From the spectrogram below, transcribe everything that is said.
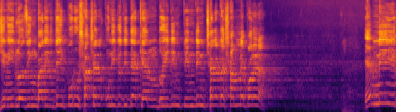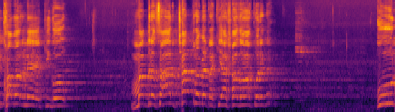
যিনি লজিং বাড়ির যেই পুরুষ আছেন, উনি যদি দেখেন দুই দিন, তিন দিন ছেলেটা সামনে পড়ে না, এমনি খবর নে কি গো, মাদ্রাসার ছাত্র বেটা কি আসা যাওয়া করে না? কোন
